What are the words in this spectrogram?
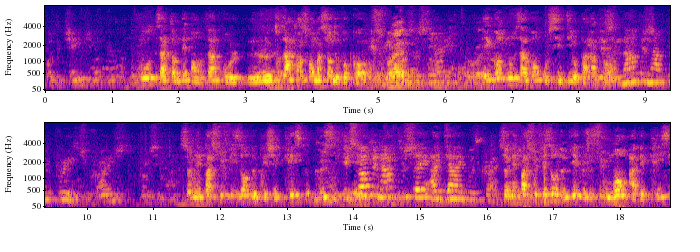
for the changing of your body. vous attendez en vain pour le- la transformation de vos corps. As we Ouais. also said before, Et comme nous avons aussi dit it auparavant, ce n'est pas suffisant de prêcher Christ crucifié. Ce n'est pas suffisant de dire que je suis mort avec Christ.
